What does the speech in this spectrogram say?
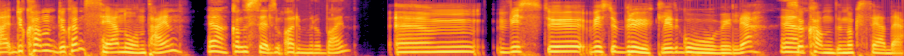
Nei, du kan, du kan se noen tegn. Ja, Kan du se liksom armer og bein? Ehm, hvis, du, hvis du bruker litt godvilje, Ja. så kan du nok se det.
